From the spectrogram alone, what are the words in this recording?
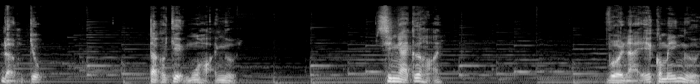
Đợi một chút, ta có chuyện muốn hỏi người. Xin ngài cứ hỏi. Vừa nãy có mấy người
